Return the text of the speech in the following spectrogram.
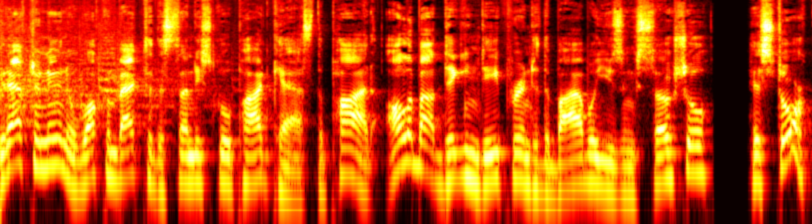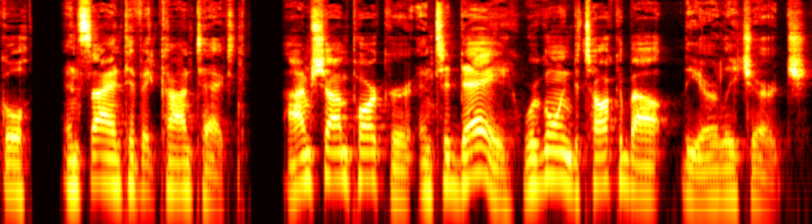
Good afternoon, and welcome back to the Sunday School Podcast, the pod all about digging deeper into the Bible using social, historical, and scientific context. I'm Sean Parker, and today we're going to talk about the early church.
